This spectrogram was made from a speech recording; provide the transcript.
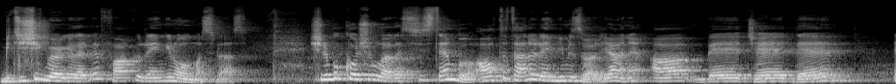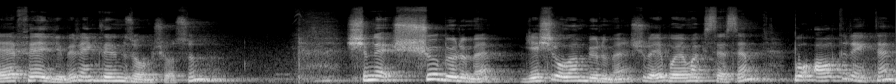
Bitişik bölgelerde farklı rengin olması lazım. Şimdi bu koşullarda sistem bu. 6 tane rengimiz var. Yani A, B, C, D, E, F gibi renklerimiz olmuş olsun. Şimdi şu bölüme, yeşil olan bölüme şurayı boyamak istersem bu 6 renkten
